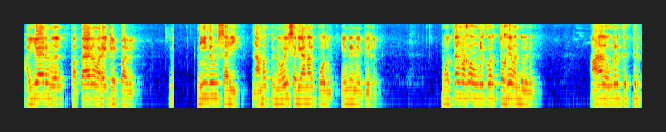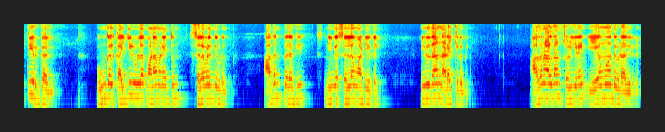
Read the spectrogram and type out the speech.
ஐயாயிரம் முதல் பத்தாயிரம் வரை கேட்பார்கள். நீங்களும் சரி நமக்கு நோய் சரியானால் போதும் என்று நினைப்பீர்கள். மொத்தமாக உங்களுக்கு ஒரு தொகை வந்துவிடும். ஆனால் உங்களுக்கு திருப்தி இருக்காது. உங்கள் கையில் உள்ள பணம் அனைத்தும் செலவழிந்துவிடும். அதன் பிறகு நீங்கள் செல்ல மாட்டீர்கள். இதுதான் நடக்கிறது. அதனால்தான் சொல்கிறேன் ஏமாந்து விடாதீர்கள்.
